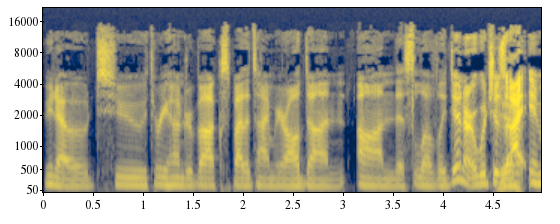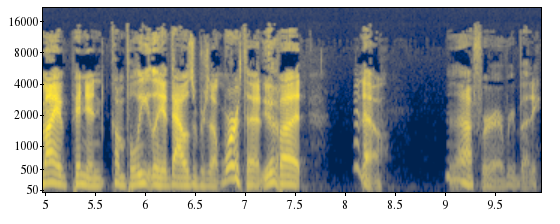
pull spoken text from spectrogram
you know, two three hundred bucks by the time you're all done on this lovely dinner, which is, yeah. I, in my opinion, completely a thousand percent worth it. Yeah. But you know, not for everybody,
